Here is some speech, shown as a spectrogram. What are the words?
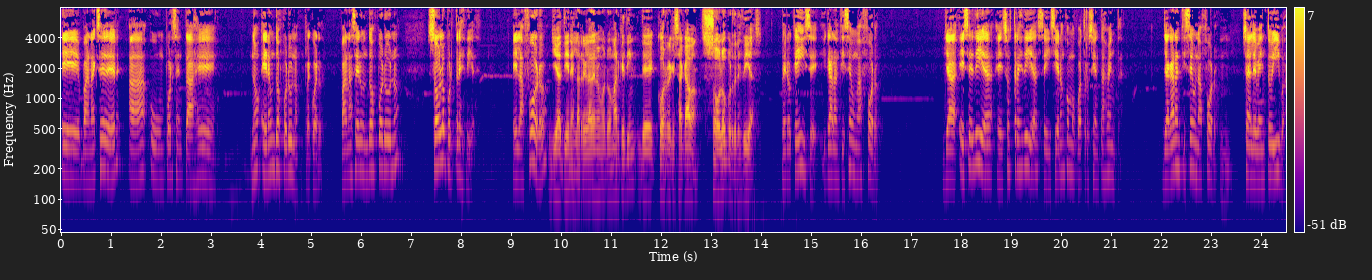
eh, van a acceder a un porcentaje, no, era un 2 por 1, recuerda, van a hacer un 2 por 1 solo por tres días. El aforo, Ya tienes la regla de neuromarketing de corre que se acaban solo por tres días. pero ¿qué hice? Garanticé un aforo. Ya ese día, esos tres días, se hicieron como 400 ventas. Ya garanticé un aforo. O sea, el evento iba.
